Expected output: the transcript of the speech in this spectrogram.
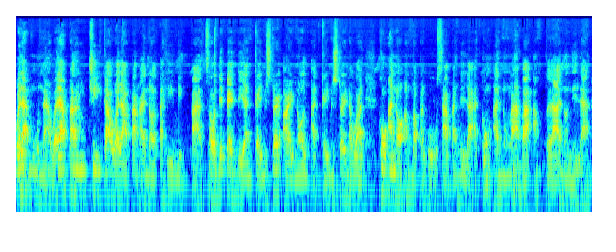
wala muna. Wala pang chika, wala pang ano, tahimik pa. So, depende yan kay Mr. Arnold at kay Mr. Nawat kung ano ang mapag-uusapan nila at kung ano nga ba ang plano nila.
